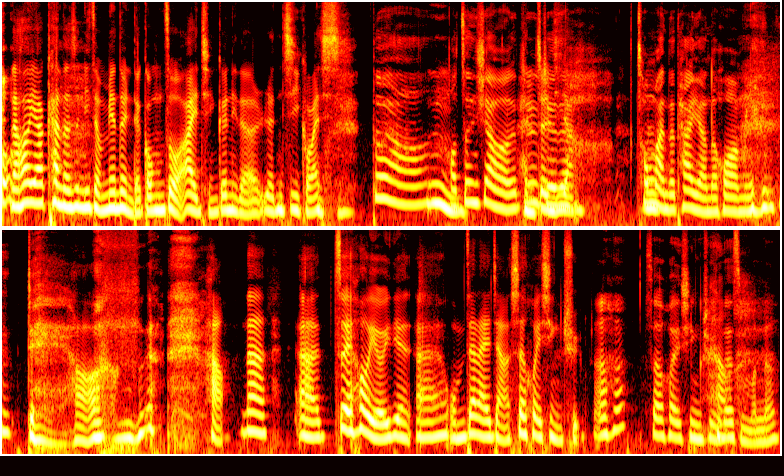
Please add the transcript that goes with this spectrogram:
哦。然后要看的是你怎么面对你的工作、爱情跟你的人际关系。对啊，嗯，好正向哦，很正向，充满着太阳的画面。嗯、对，好，好，那。呃，最后有一点，呃，我们再来讲社会兴趣。啊哈，社会兴趣那什么呢？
